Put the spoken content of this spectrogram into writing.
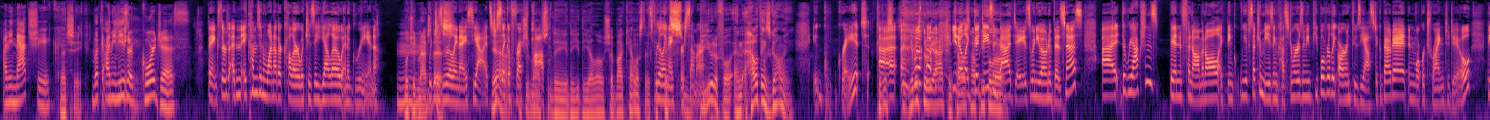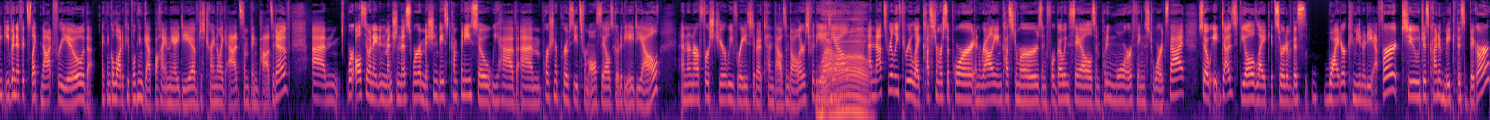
I mean, that's chic. That's chic. Look, I mean, these are gorgeous. Thanks. There's and it comes in one other color, which is a yellow and a green, Which would match this. which this. is really nice. Yeah, it's just Yeah, like a fresh pop. The, the the yellow Shabbat candlesticks. Really It's nice for summer. Beautiful. And how are things going? It- great. Give us, so give us the reaction. you Tell know, like good days and are- bad days when you own a business. Uh, the reaction's been phenomenal. I think we have such amazing customers. I mean, people really are enthusiastic about it and what we're trying to do. I think even if it's like not for you, that I think a lot of people can get behind the idea of just trying to like add something positive. Um, we're also, and I didn't mention this, we're a mission based company, so we have um, portion of proceeds from all sales go to the ADL. And in our first year, we've raised about ten thousand dollars for the Wow. ADL, and that's really through like customer support and rallying customers and foregoing sales and putting more things towards that. So it does feel like it's sort of this wider community effort to just kind of make this bigger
